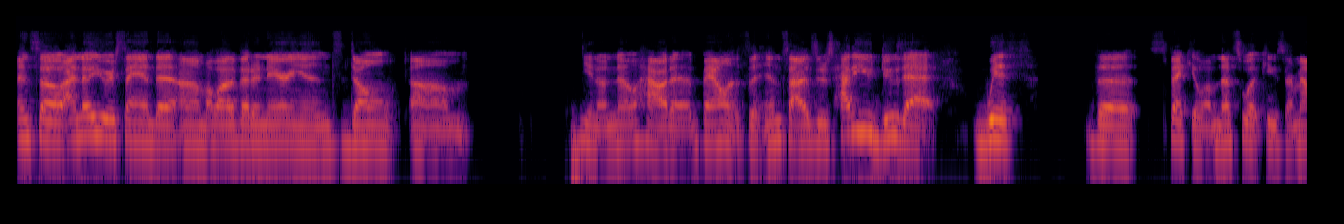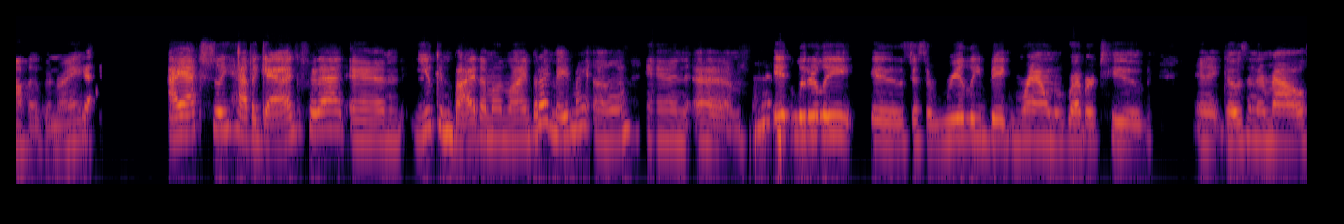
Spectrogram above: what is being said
And so I know you were saying that um, a lot of veterinarians don't, um, you know, know how to balance the incisors. How do you do that with the speculum? That's what keeps our mouth open, right? Yeah. I actually have a gag for that, and you can buy them online, but I made my own. And um, it literally is just a really big round rubber tube, and it goes in their mouth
